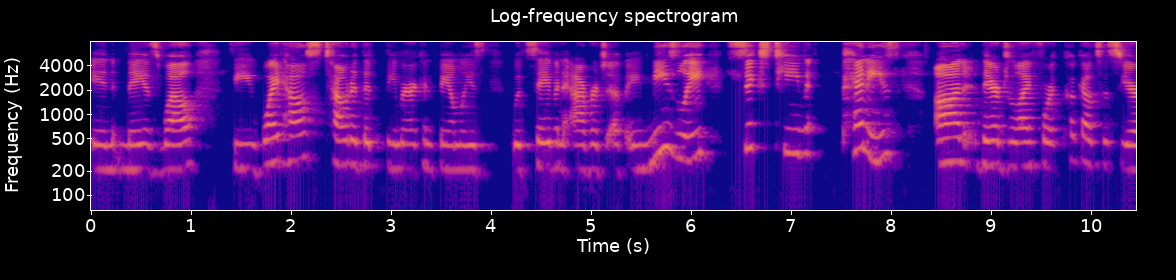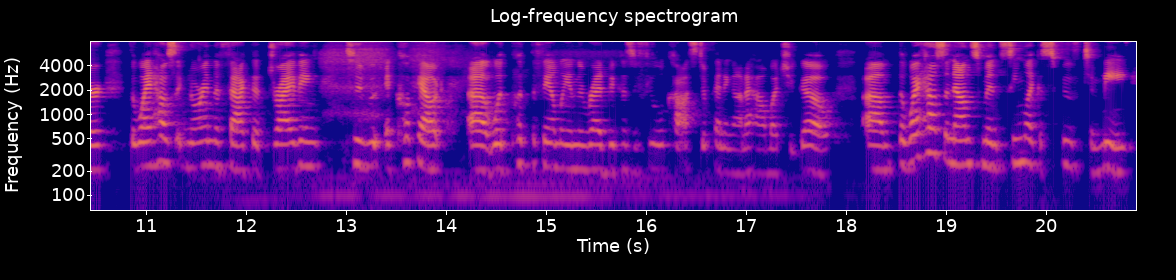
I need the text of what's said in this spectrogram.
in May as well. The White House touted that the American families would save an average of a measly 16 pennies on their July 4th cookouts this year. The White House ignoring the fact that driving to a cookout uh, would put the family in the red because of fuel costs, depending on how much you go. Um, the White House announcement seemed like a spoof to me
